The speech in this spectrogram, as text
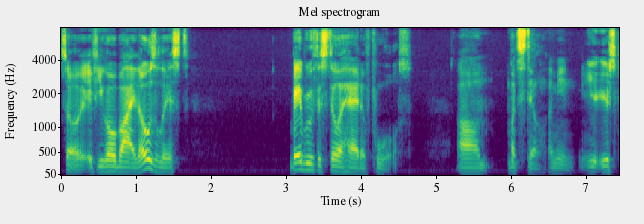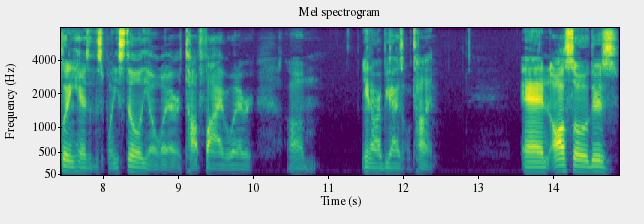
So if you go by those lists, Babe Ruth is still ahead of Pujols. Um, but still, I mean, you're, splitting hairs at this point. He's still, you know, whatever, top five or whatever um, in RBIs all time. And also, there's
